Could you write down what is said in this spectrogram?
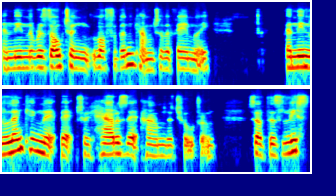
And then the resulting loss of income to the family. And then linking that back to how does that harm the children? So if there's less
